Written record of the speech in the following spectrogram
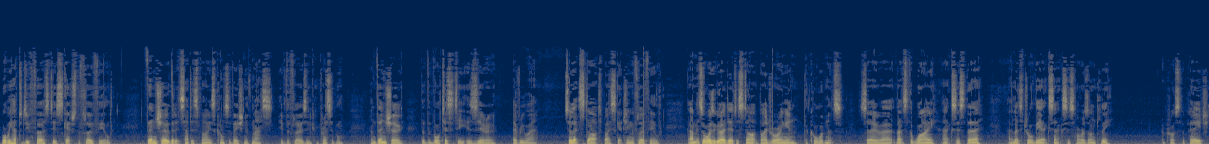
What we have to do first is sketch the flow field, then show that it satisfies conservation of mass if the flow is incompressible, and then show that the vorticity is zero everywhere. So let's start by sketching the flow field. Um, it's always a good idea to start by drawing in the coordinates. So uh, that's the y-axis there. Uh, let's draw the x-axis horizontally across the page.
